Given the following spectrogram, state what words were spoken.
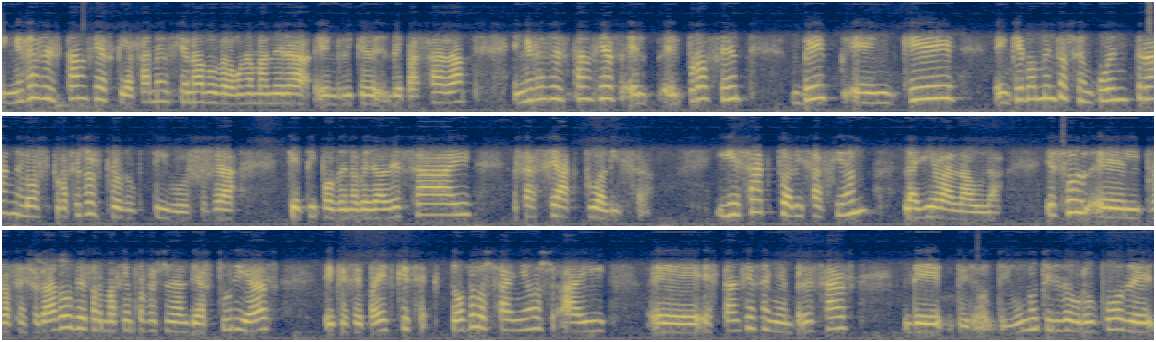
en esas estancias que las ha mencionado de alguna manera Enrique de pasada, en esas estancias el, el profe ve en qué en qué momento se encuentran los procesos productivos, o sea, qué tipo de novedades hay, o sea, se actualiza y esa actualización la lleva al aula. Eso, el profesorado de formación profesional de Asturias, eh, que sepáis que todos los años hay eh, estancias en empresas de, pero de un nutrido grupo de,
